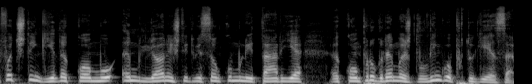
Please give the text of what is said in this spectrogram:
foi distinguida como a melhor instituição comunitária com programas de língua portuguesa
